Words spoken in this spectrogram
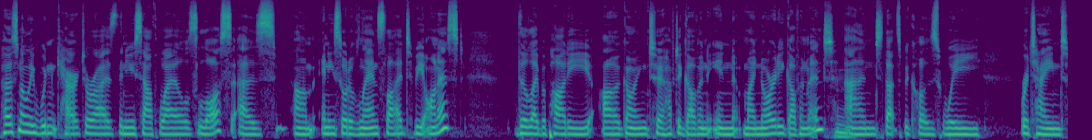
personally wouldn't characterise the New South Wales loss as um, any sort of landslide, to be honest. The Labor Party are going to have to govern in minority government, mm. and that's because we retained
